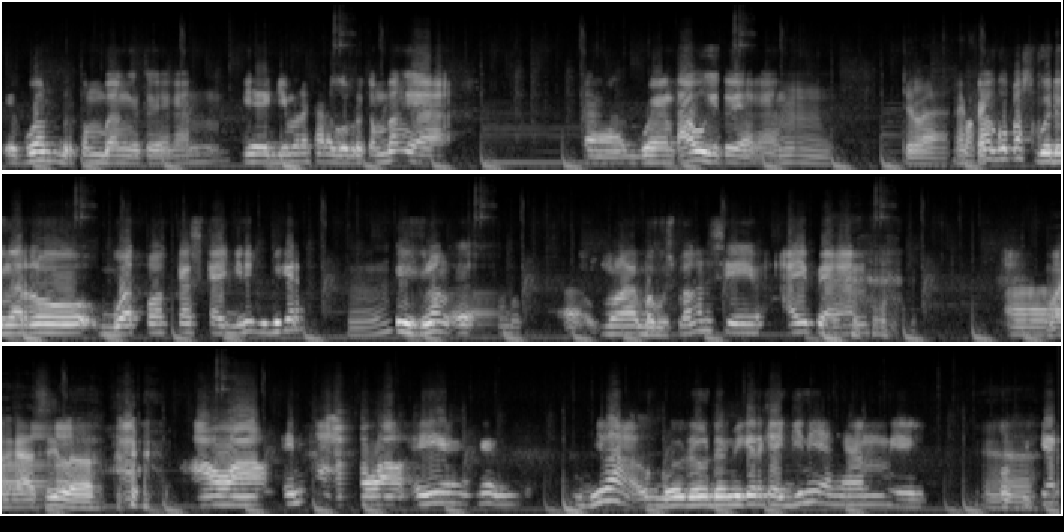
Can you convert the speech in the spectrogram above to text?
ya gue harus berkembang gitu ya kan ya gimana cara gue berkembang ya, ya gue yang tahu gitu ya kan Mm-mm. jelas maka gue pas gue dengar lu buat podcast kayak gini gue pikir Mm. ih bilang eh, eh, mulai bagus banget sih Aib ya kan Eh, Makasih loh. awal ini awal iya kayak- gila gue udah, udah mikir kayak gini ya kan gue Ya, pikir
